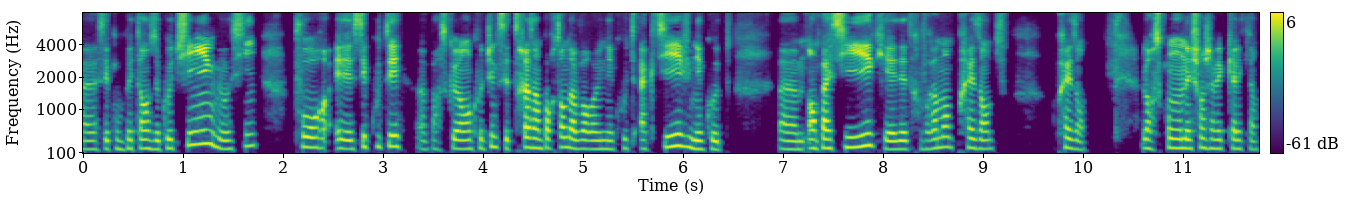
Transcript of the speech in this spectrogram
euh, ses compétences de coaching, mais aussi pour s'écouter, euh, parce qu'en coaching, c'est très important d'avoir une écoute active, une écoute euh, empathique et d'être vraiment présente, présent lorsqu'on échange avec quelqu'un.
